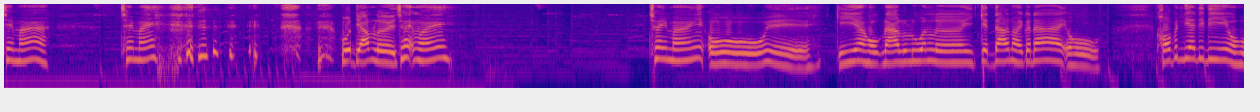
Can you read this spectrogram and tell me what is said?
ใช่ไหมใช่ไหมพูดย้ำเลยใช่ไหม ใช่ไหมโอ้ยเกียร์หกดาวล้วนๆเลยเจ็ดดาวหน่อยก็ได้ โอ้โหขอเป็นเดียดีๆ โอ้โห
